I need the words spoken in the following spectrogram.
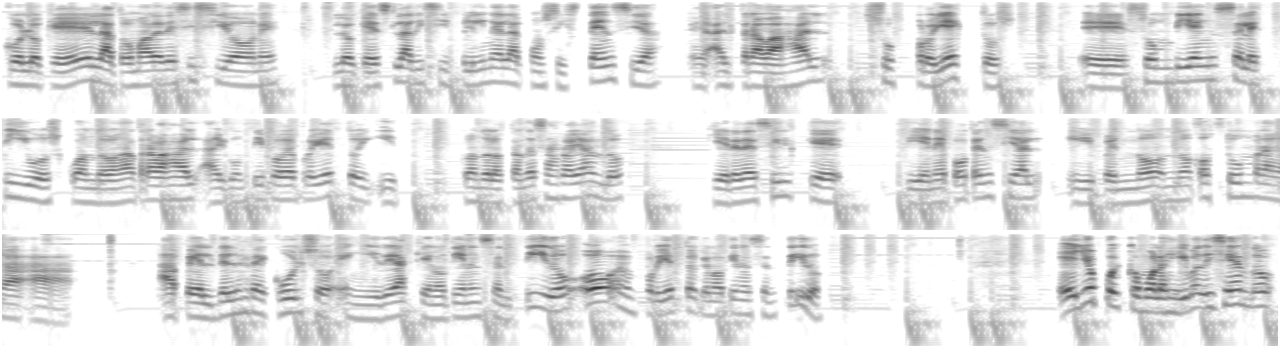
con lo que es la toma de decisiones, lo que es la disciplina y la consistencia eh, al trabajar sus proyectos. Eh, son bien selectivos cuando van a trabajar algún tipo de proyecto y, cuando lo están desarrollando quiere decir que tiene potencial y pues no, no acostumbran a, a, perder recursos en ideas que no tienen sentido o en proyectos que no tienen sentido. Ellos pues como les iba diciendo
